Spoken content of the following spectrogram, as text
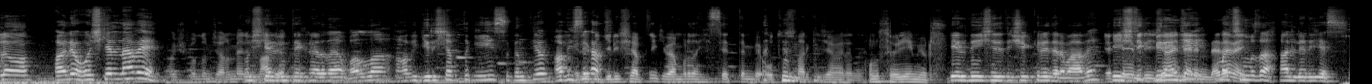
Alo. Alo hoş geldin abi. Hoş buldum canım benim. Hoş geldin tekrardan. Valla abi giriş yaptık iyi sıkıntı yok. Abi Öyle bir giriş yaptın ki ben burada hissettim bir 30 fark yiyeceğim herhalde. Onu söyleyemiyoruz. Geldiğin için de teşekkür ederim abi. Efendim, Geçtik birinci ederim, ne demek? maçımıza halledeceğiz.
